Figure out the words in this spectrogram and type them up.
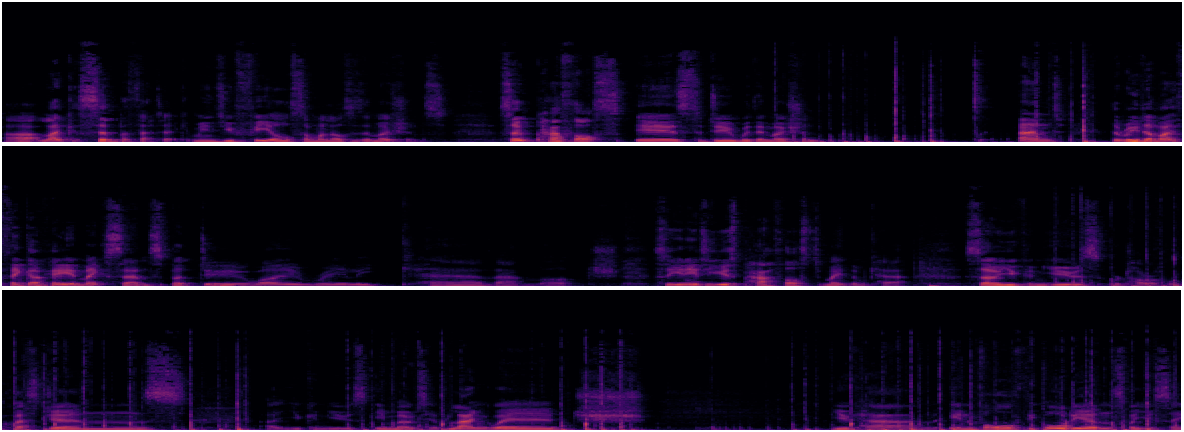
Uh, like sympathetic means you feel someone else's emotions. So pathos is to do with emotion. And the reader might think, okay, it makes sense, but do I really care that much? So you need to use pathos to make them care. So you can use rhetorical questions, uh, you can use emotive language, you can involve the audience where you say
